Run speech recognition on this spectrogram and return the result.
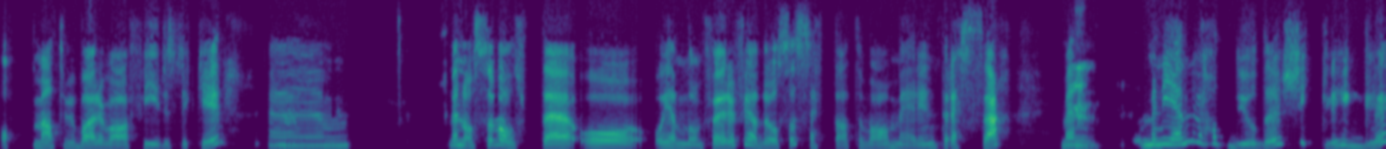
opp med at vi bare var fire stykker. Mm. Um, men også valgte å, å, gjennomføre, for vi hadde jo også sett at det var mer interesse. Men, mm. men igjen, vi hadde jo det skikkelig hyggelig.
